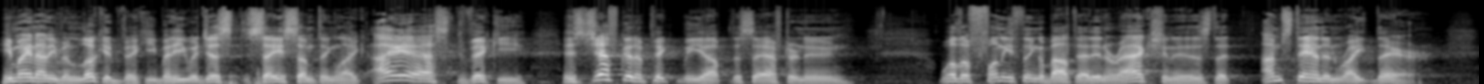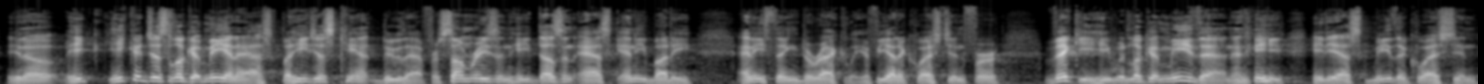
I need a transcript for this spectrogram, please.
he might not even look at Vicky, but he would just say something like, I asked Vicky, is Jeff going to pick me up this afternoon? Well, the funny thing about that interaction is that I'm standing right there. You know, he, he could just look at me and ask, but he just can't do that. For some reason, he doesn't ask anybody anything directly. If he had a question for Vicky, he would look at me then and he, he'd ask me the question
